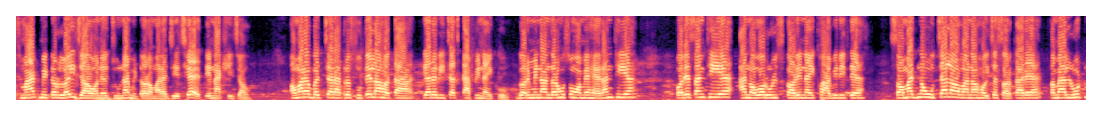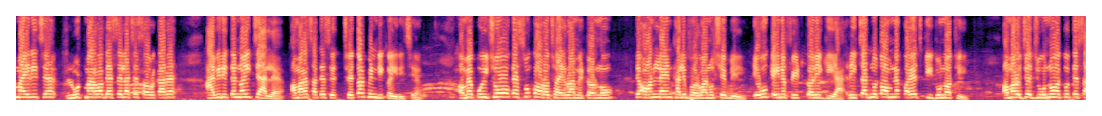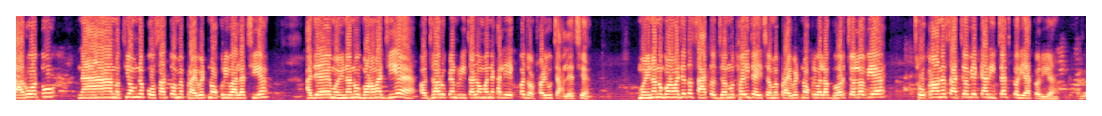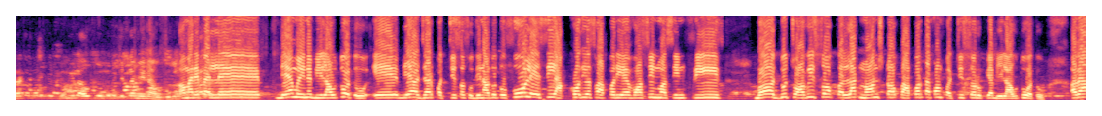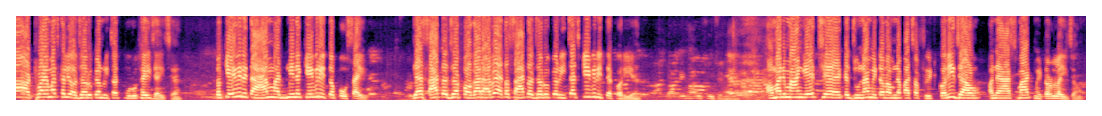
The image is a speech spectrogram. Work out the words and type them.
સ્માર્ટ મીટર લઈ જાઓ અને જૂના મીટર અમારા જે છે તે નાખી જાઓ. અમારા બચ્ચા રાત્રે સૂતેલા હતા ત્યારે રિચાર્જ કાપી નાખ્યું. ગરમીના અંદર હું શું, અમે હેરાન થઈએ? પરેશાન થઈએ? આ નવો રૂલ્સ કાઢી નાખ્યો આવી રીતે. સમાજનો ઊંચા લાવવાના હોય છે સરકારે. તમે આ લૂંટ મારી છે. લૂંટ મારવા બેસેલા છે સરકારે. આવી રીતે નહીં ચાલે. અમારા સાથે છેતરપિંડી કરી છે. અમે પૂછ્યું કે શું કરો છો આયરા મીટરનું તે ઓનલાઈન ખાલી ભરવાનું છે બિલ એવું કહીને ફિટ કરી ગયા. રિચાર્જનું તો અમને કંઈ જ કીધું નથી. અમારું જે જૂનું હતું તે સારું હતું. ના, નથી અમને પોસાતું. અમે પ્રાઇવેટ નોકરીવાળા છીએ. આજે મહિનાનું ગણવા જઈએ, હજાર રૂપિયાનું રિચાર્જ અમને ખાલી એક જ અઠવાડિયું ચાલે છે. મહિનાનું ગણવા જઈએ તો સાત હજારનું થઈ જાય છે. અમે પ્રાઇવેટ નોકરીવાળા ઘર ચલાવીએ. છોકરાઓને સાચવીએ કે આ રિચાર્જ કર્યા કરીએ. અમારે પહેલે બે મહિને બિલ આવતું હતું. એ બે હજાર પચીસો સુધી આવતું હતું. ફૂલ એસી આખો દિવસ વાપરીએ. વોશિંગ મશીન ફ્રીજ બધું ચોવીસો કલાક નોન સ્ટોપ વાપરતા પણ પચીસો રૂપિયા બિલ આવતું હતું. હવે આ અઠવાડિયામાં જ ખાલી હજાર રૂપિયાનું રિચાર્જ પૂરું થઈ જાય છે. તો કેવી રીતે આમ આદમીને કેવી રીતે પોસાય? જ્યાં સાત હજાર પગાર આવે તો સાત હજાર રૂપિયા રિચાર્જ કેવી રીતે કરીએ? અમારી માંગ એ જ છે કે જૂના મીટર અમને પાછા ફિટ કરી જાઓ અને આ સ્માર્ટ મીટર લઈ જાઓ.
